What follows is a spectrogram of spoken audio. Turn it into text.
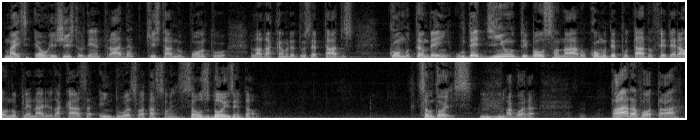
Mas é o registro de entrada, que está no ponto lá da Câmara dos Deputados, como também o dedinho de Bolsonaro como deputado federal no plenário da Casa em duas votações. São os dois, então. São dois. Uhum. Agora, para votar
